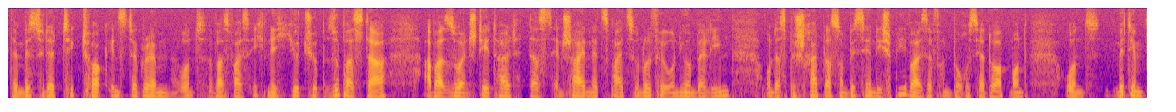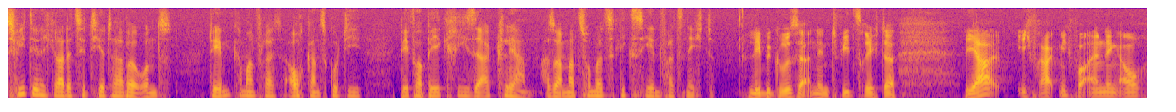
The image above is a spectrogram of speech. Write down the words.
dann bist du der TikTok, Instagram und was weiß ich nicht, YouTube Superstar. Aber so entsteht halt das entscheidende 2 zu 0 für Union Berlin und das beschreibt auch so ein bisschen die Spielweise von Borussia Dortmund. Und mit dem Tweet, den ich gerade zitiert habe und dem kann man vielleicht auch ganz gut die BVB-Krise erklären. Also an Mats Hummels liegt es jedenfalls nicht. Liebe Grüße an den Tweetsrichter. Ja, ich frage mich vor allen Dingen auch,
